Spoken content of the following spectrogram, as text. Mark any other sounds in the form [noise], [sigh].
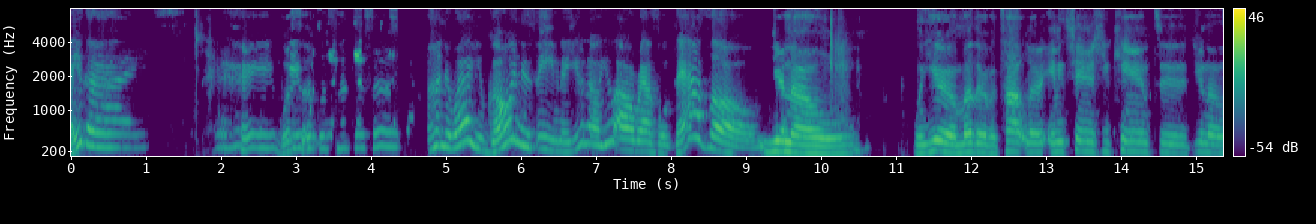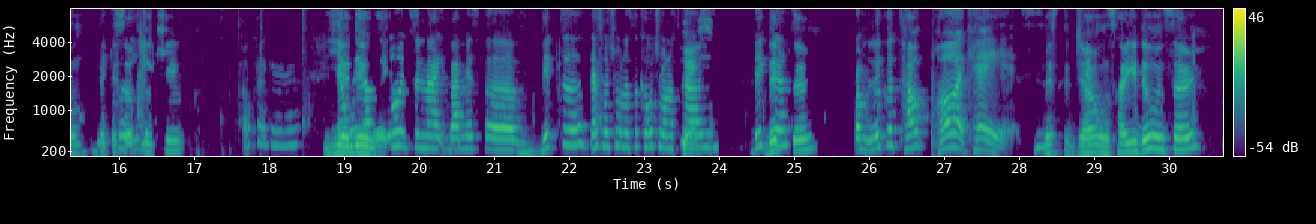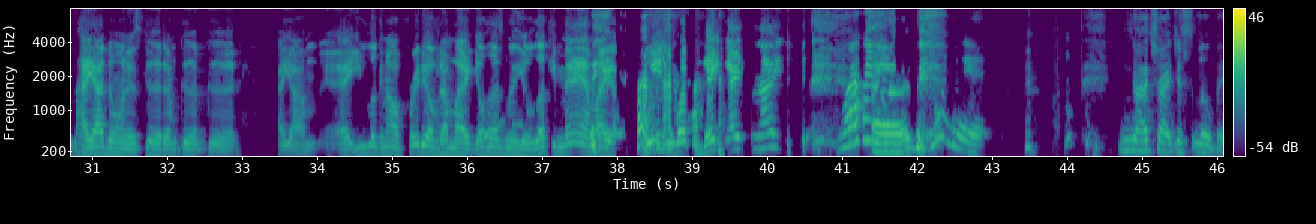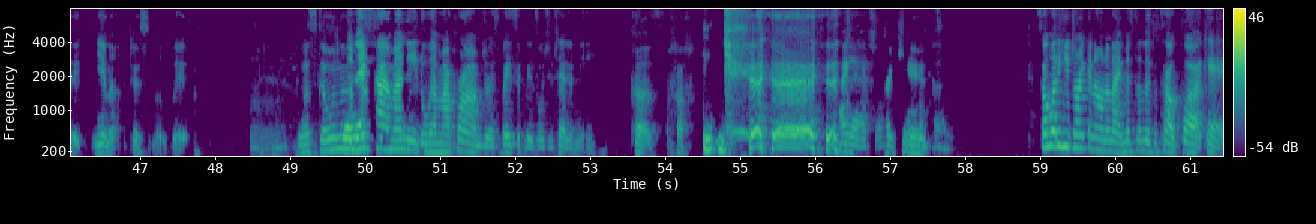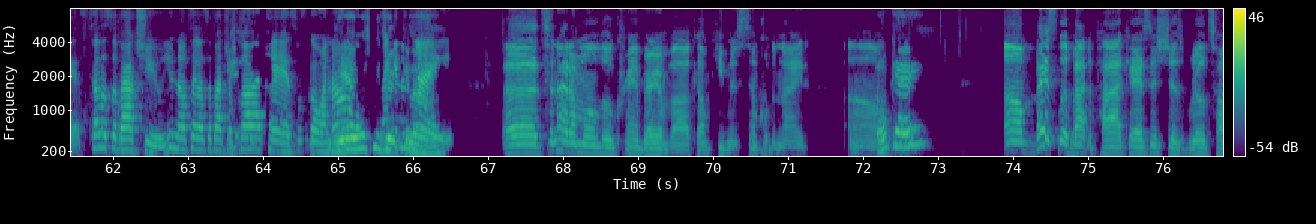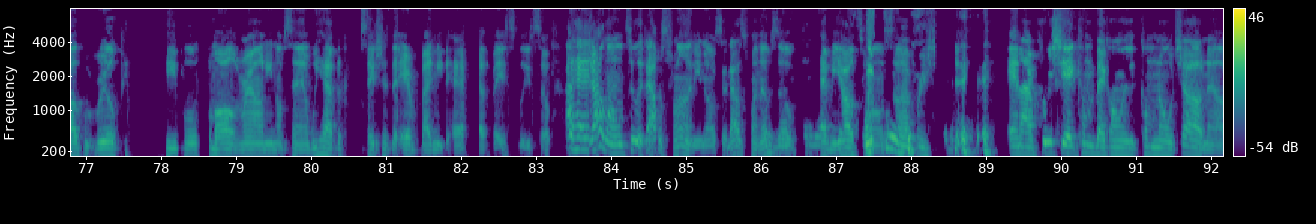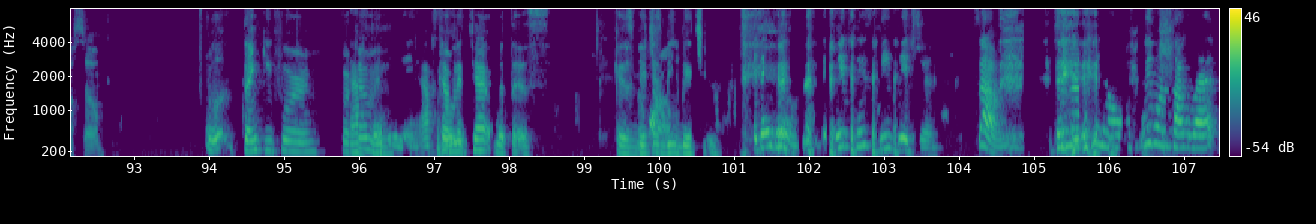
Hi, you guys. Hey, what's hey, up? What's up? What's up? Honey, where are you going this evening? You know, you all razzle dazzle. You know, when you're a mother of a toddler, any chance you can to, you know, make yourself look cute. Okay, girl. Yeah, and we do it. Joined tonight by Mr. Victor. That's what you want us to coach. You want us to yes. you, Victor, Victor from Liquor Talk Podcast. Mr. Jones, how you doing, sir? How y'all doing? It's good. I'm good. I'm good. Hey, um, hey, you looking all pretty over there. I'm like, your husband, your lucky man. I'm like, we interrupt the date night tonight. right. Uh, no, I tried just a little bit, you know, just a little bit. Mm-hmm. What's going on? Well, next time I need to wear my prom dress, basically, is what you're telling me. Cause huh. [laughs] I got you. I can't. Okay. So, what are you drinking on tonight, Mr. Liquor Talk Podcast? Tell us about you. You know, tell us about your podcast. What's going on? Yeah, what you drinking, drinking tonight? On? Uh, tonight I'm on a little cranberry and vodka. I'm keeping it simple tonight. Um, okay. Um, basically about the podcast, it's just real talk with real people from all around. You know, what I'm saying we have the conversations that everybody need to have, basically. So I had y'all on to it. That was fun, you know. So that was fun episode having y'all two on. So I appreciate it, [laughs] and I appreciate coming back on coming on with y'all now. So, well, thank you for for Absolutely. coming, Absolutely. coming to chat with us. Because no bitches problem. be bitching. They do. bitches be bitching. So, tonight, [laughs] you know, we want to talk about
